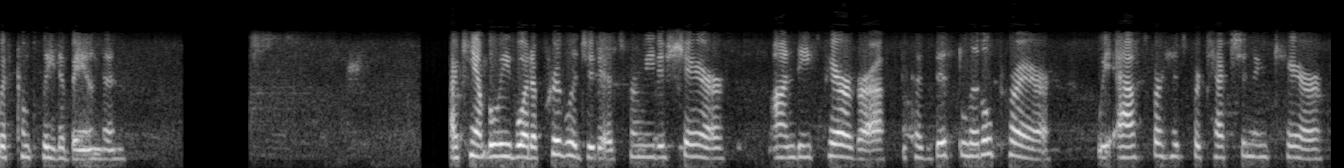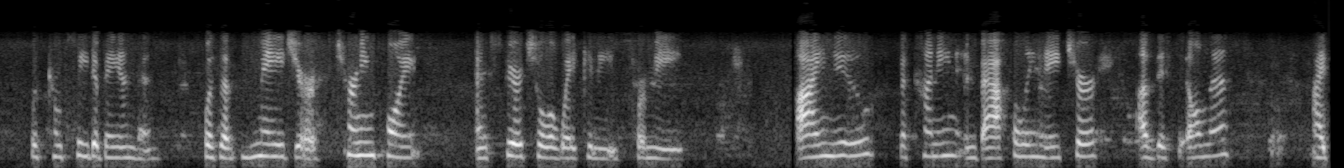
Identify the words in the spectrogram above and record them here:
with complete abandon. I can't believe what a privilege it is for me to share on these paragraphs because this little prayer, we ask for His protection and care with complete abandon, was a major turning point and spiritual awakening for me. I knew the cunning and baffling nature of this illness. I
